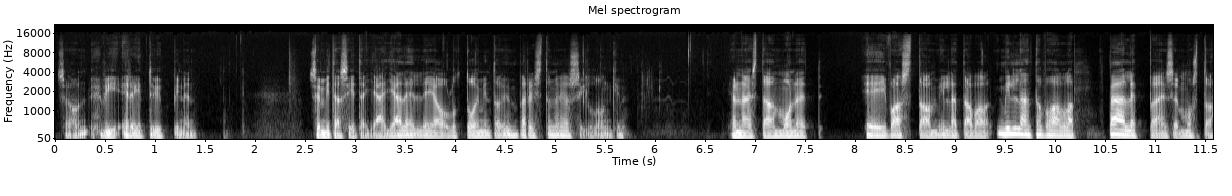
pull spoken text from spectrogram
se on hyvin erityyppinen se, mitä siitä jää jäljelle ja ollut toimintaympäristönä jo silloinkin. Ja näistä on monet ei vastaa millä tavalla, millään tavalla päällepäin semmoista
